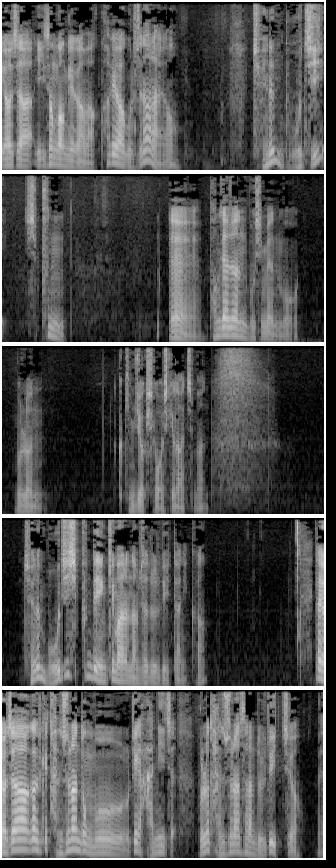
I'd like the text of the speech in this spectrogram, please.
여자 이성 관계가 막 화려하고 그러진 않아요. 쟤는 뭐지? 싶은 예, 방자전 보시면 뭐 물론 그 김주혁 씨가 멋있게 나왔지만 쟤는 뭐지 싶은데 인기 많은 남자들도 있다니까. 그러니까 여자가 그렇게 단순한 동물이 아니죠. 물론 단순한 사람들도 있죠. 네.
